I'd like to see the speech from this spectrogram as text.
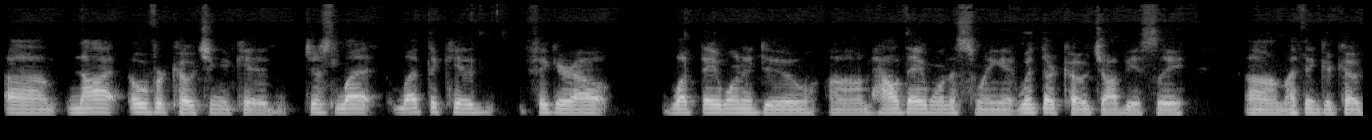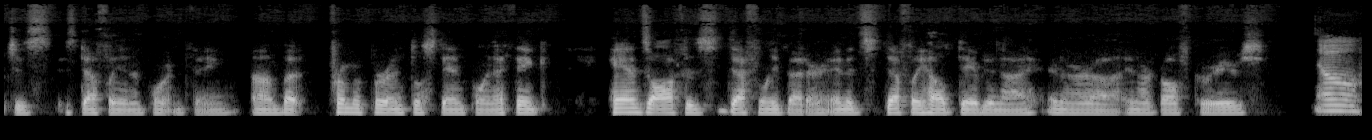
um, not over coaching a kid. Just let let the kid figure out what they want to do, um, how they want to swing it with their coach, obviously um, I think a coach is, is definitely an important thing. Um, but from a parental standpoint, I think hands off is definitely better, and it's definitely helped David and I in our uh, in our golf careers. Oh,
